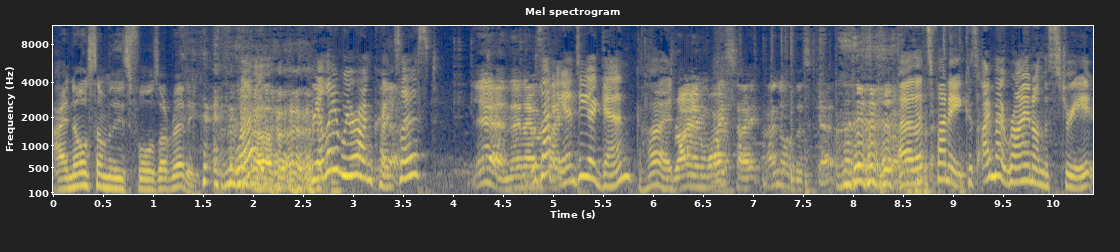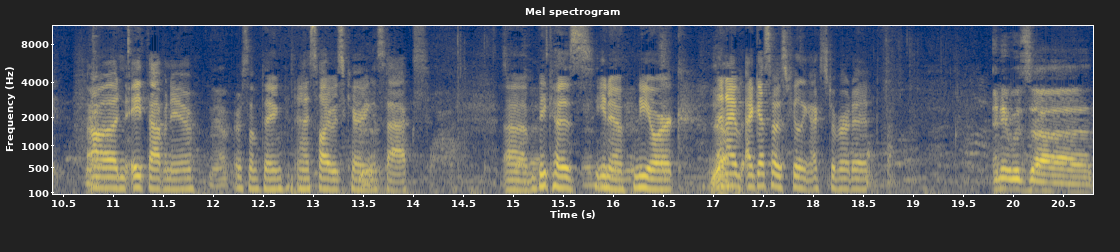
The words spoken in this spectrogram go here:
I know some of these fools already. what? really? We were on Craigslist. Yeah, and then I Was was, that like, Andy again? God. Ryan Weisheidt. I know this cat. Uh, that's funny because I met Ryan on the street on Eighth Avenue Yeah. or something, and I saw he was carrying a sax um, because you know New York, and I, I guess I was feeling extroverted. And it was uh,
